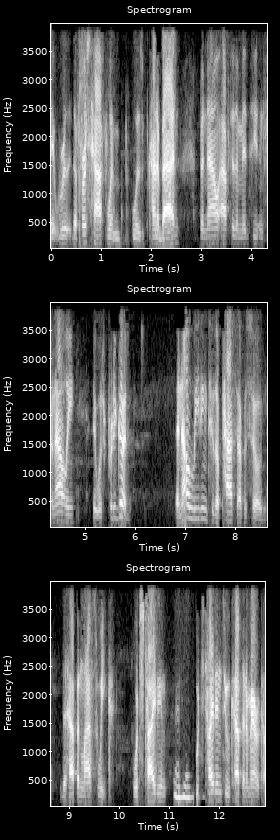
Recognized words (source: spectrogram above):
It really the first half went was kind of bad, but now after the mid-season finale, it was pretty good. And now leading to the past episode that happened last week, which tied in hmm which tied into Captain America.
